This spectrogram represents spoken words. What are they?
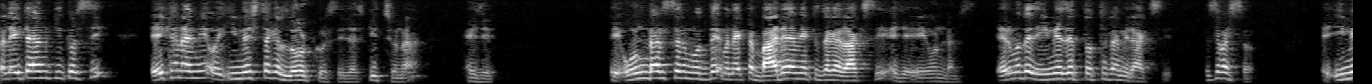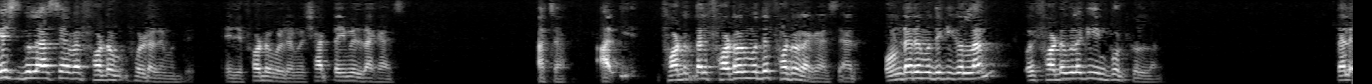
তাহলে এটা আমি কি করছি? এইখানে আমি ওই ইমেজটাকে লোড করছি জাস্ট কিচ্ছু না। এই যে, এই ওন্ডার্স এর মধ্যে মানে একটা বাইরে আমি একটা জায়গায় রাখছি, এই যে, এই ওন্ডার্স এর মধ্যে ইমেজের তথ্যটা আমি রাখছি, বুঝতে পারছ? ইমেজগুলো আছে আবার ফটো ফোল্ডারের মধ্যে, এই যে ফটো ফোল্ডারের মধ্যে, সাতটা ইমেজ রাখা আছে। আচ্ছা আর ফটো তাহলে ফটোর মধ্যে ফটো রাখা আছে, আর ওন্ডারের মধ্যে কি করলাম? ওই ফটো ফটোগুলোকে ইম্পোর্ট করলাম। তাহলে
